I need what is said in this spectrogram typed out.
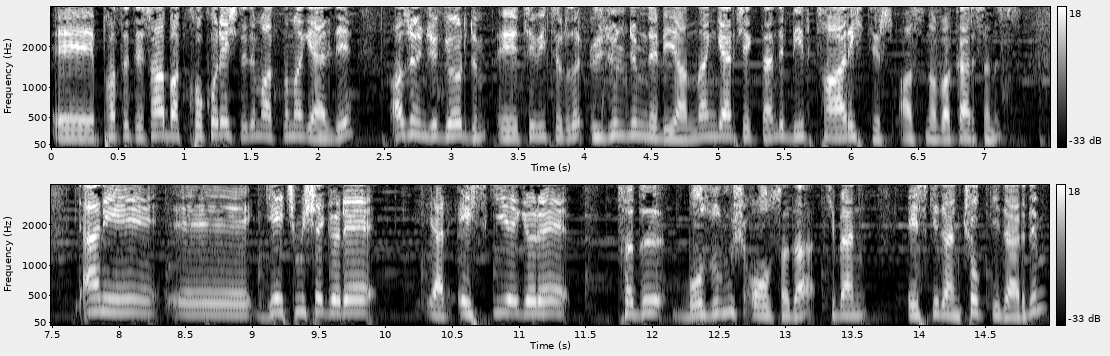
e, patates ha bak kokoreç dedim aklıma geldi az önce gördüm e, Twitter'da üzüldüm de bir yandan gerçekten de bir tarihtir aslına bakarsanız yani e, geçmişe göre yani eskiye göre tadı bozulmuş olsa da ki ben eskiden çok giderdim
